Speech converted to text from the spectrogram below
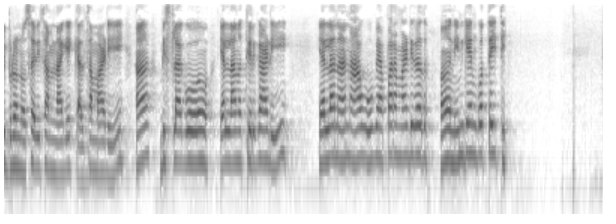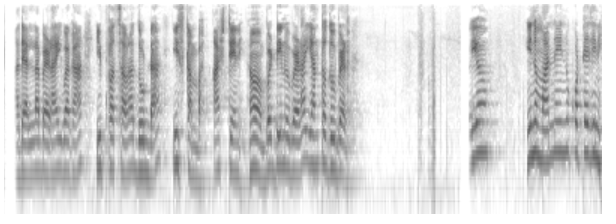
ಇಬ್ರು ಸರಿ ಸಮನಾಗೆ ಕೆಲಸ ಮಾಡಿ ಹಾ ಬಿಸ್ಲಾಗು ಎಲ್ಲಾನು ತಿರುಗಾಡಿ ಎಲ್ಲಾನ ನಾವು ವ್ಯಾಪಾರ ಮಾಡಿರೋದು ನಿನ್ಗೇನ್ ಗೊತ್ತೈತಿ ಅದೆಲ್ಲ ಬೇಡ ಇವಾಗ ಇಪ್ಪತ್ತು ಸಾವಿರ ದುಡ್ಡ ಇಸ್ಕಂಬ ಅಷ್ಟೇನೆ ಹಾಂ ಬಡ್ಡಿನೂ ಬೇಡ ಎಂಥದ್ದು ಬೇಡ ಅಯ್ಯೋ, ಇನ್ನು ಮೊನ್ನೆ ಇನ್ನು ಕೊಟ್ಟಿದ್ದೀನಿ.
